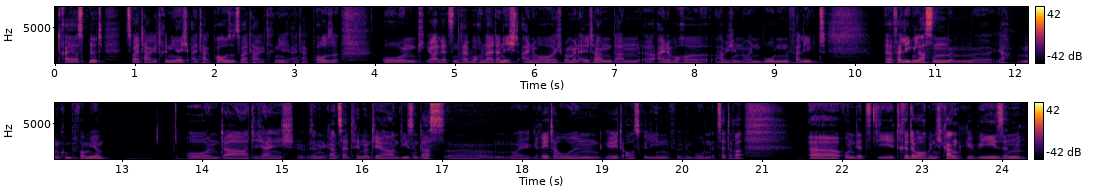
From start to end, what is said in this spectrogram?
Dreier-Split. Zwei Tage trainiere ich, ein Tag Pause, zwei Tage trainiere ich, ein Tag Pause. Und ja, letzten drei Wochen leider nicht. Eine Woche war ich bei meinen Eltern, dann äh, eine Woche habe ich einen neuen Boden verlegt äh, verlegen lassen mit, äh, ja, mit einem Kumpel von mir. Und da hatte ich eigentlich, wir sind die ganze Zeit hin und her und dies und das, äh, neue Geräte holen, Geräte ausgeliehen für den Boden etc. Äh, und jetzt die dritte Woche bin ich krank gewesen,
